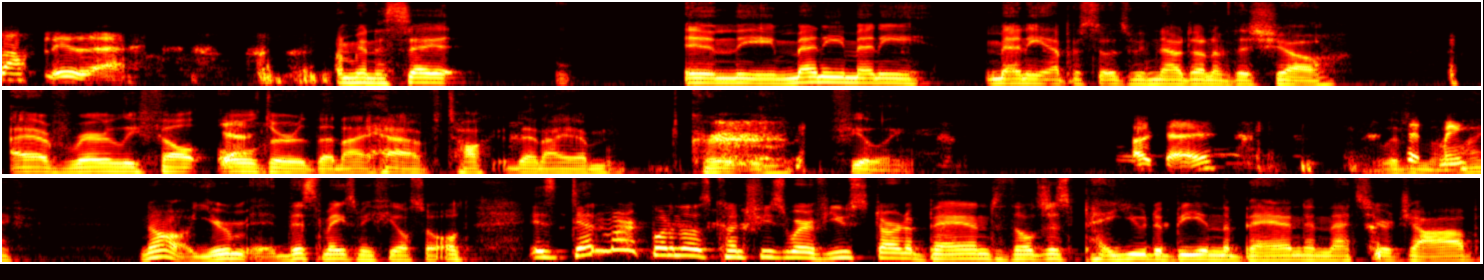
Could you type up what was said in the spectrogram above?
lovely there. I'm gonna say it in the many, many, many episodes we've now done of this show. I have rarely felt Yeah. older than I have talk than I am currently feeling. Okay. Living Hit the me. life. No, you're. This makes me feel so old. Is Denmark one of those countries where if you start a band, they'll just pay you to be in the band and that's your job?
